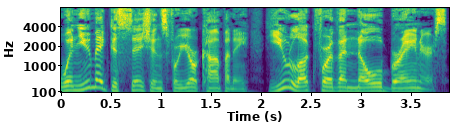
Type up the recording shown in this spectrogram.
When you make decisions for your company, you look for the no-brainers.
